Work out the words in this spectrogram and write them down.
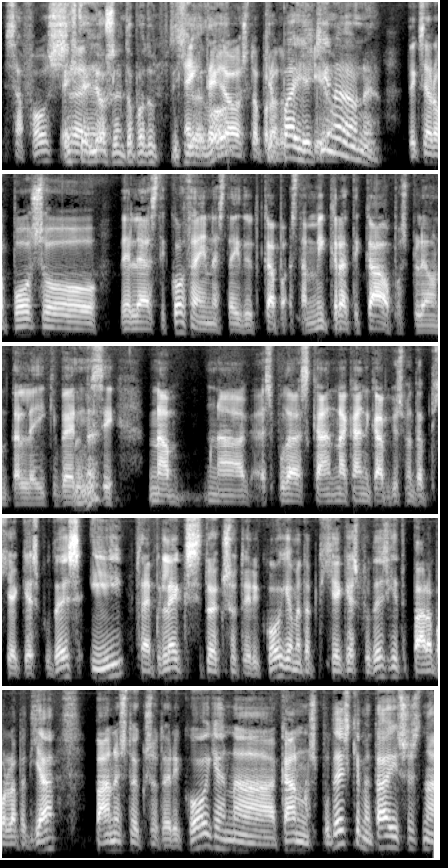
Σαφώς, έχει τελειώσει το πρώτο πτυχίο έχει εδώ τελειώσει το πρώτο και πάει πτυχίο. εκεί να, ναι. Δεν ξέρω πόσο δελεαστικό θα είναι στα ιδιωτικά, στα μη κρατικά όπως πλέον τα λέει η κυβέρνηση ναι. να, να, σπουδάσει, να κάνει κάποιος μεταπτυχιακές σπουδές ή θα επιλέξει το εξωτερικό για μεταπτυχιακές σπουδές γιατί πάρα πολλά παιδιά πάνε στο εξωτερικό για να κάνουν σπουδές και μετά ίσως να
